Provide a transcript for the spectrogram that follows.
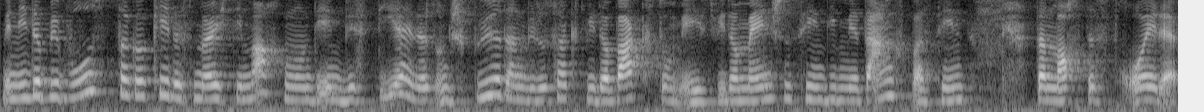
Wenn ich da bewusst sage, okay, das möchte ich machen und ich investiere in das und spüre dann, wie du sagst, wie der Wachstum ist, wie da Menschen sind, die mir dankbar sind, dann macht das Freude.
